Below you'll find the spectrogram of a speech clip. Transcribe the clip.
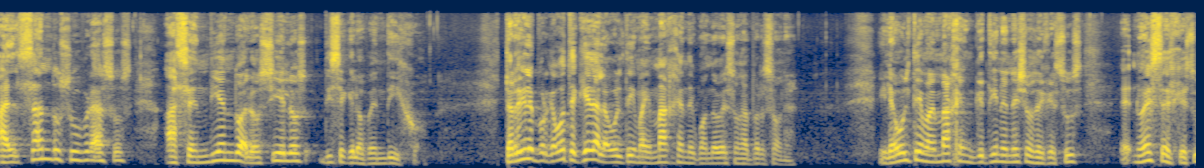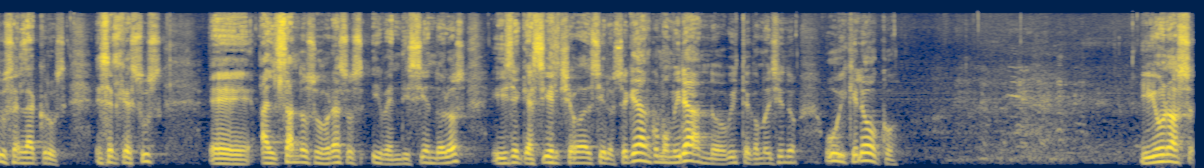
alzando sus brazos, ascendiendo a los cielos, dice que los bendijo. Terrible porque a vos te queda la última imagen de cuando ves a una persona. Y la última imagen que tienen ellos de Jesús eh, no es el Jesús en la cruz, es el Jesús eh, alzando sus brazos y bendiciéndolos, y dice que así él llevó al cielo. Se quedan como mirando, ¿viste? Como diciendo, uy, qué loco. Y unos,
